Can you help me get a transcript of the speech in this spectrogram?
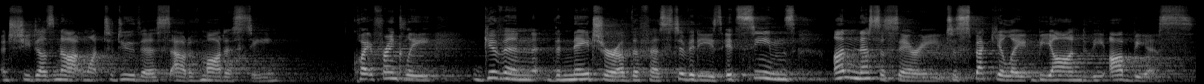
and she does not want to do this out of modesty. Quite frankly, given the nature of the festivities, it seems unnecessary to speculate beyond the obvious.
